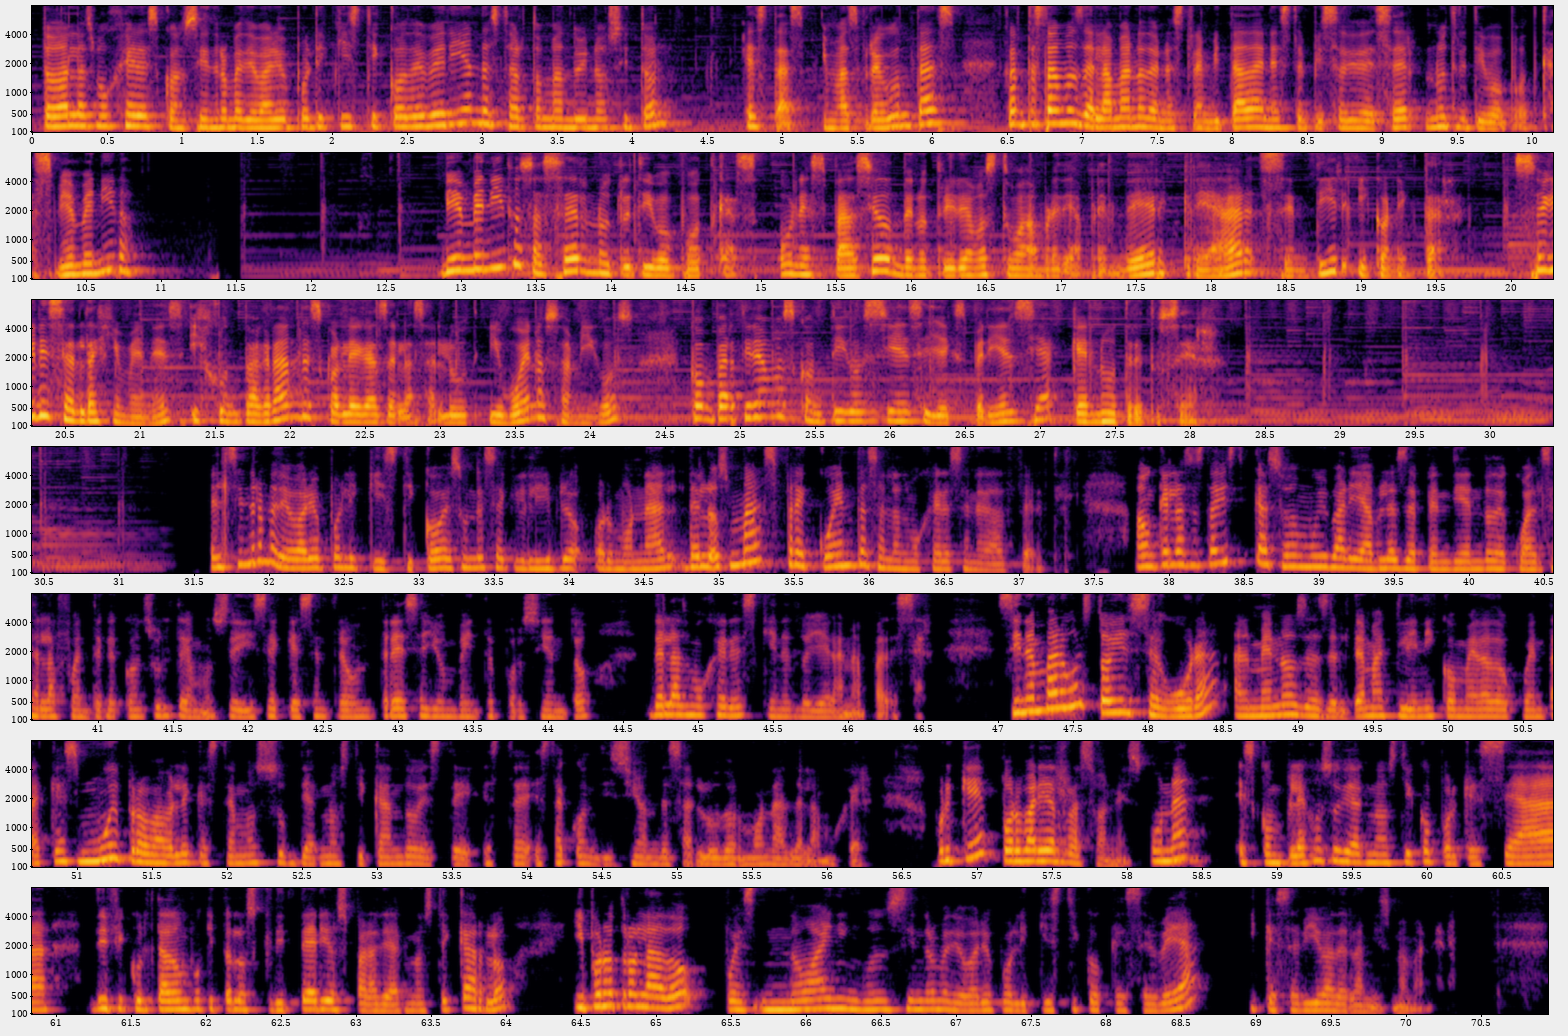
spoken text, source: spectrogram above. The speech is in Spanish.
¿Todas las mujeres con síndrome de ovario poliquístico deberían de estar tomando inositol? Estas y más preguntas contestamos de la mano de nuestra invitada en este episodio de Ser Nutritivo Podcast. Bienvenido. Bienvenidos a Ser Nutritivo Podcast, un espacio donde nutriremos tu hambre de aprender, crear, sentir y conectar. Soy Griselda Jiménez y junto a grandes colegas de la salud y buenos amigos, compartiremos contigo ciencia y experiencia que nutre tu ser. El síndrome de ovario poliquístico es un desequilibrio hormonal de los más frecuentes en las mujeres en edad fértil. Aunque las estadísticas son muy variables dependiendo de cuál sea la fuente que consultemos, se dice que es entre un 13 y un 20% de las mujeres quienes lo llegan a padecer. Sin embargo, estoy segura, al menos desde el tema clínico me he dado cuenta que es muy probable que estemos subdiagnosticando este, este, esta condición de salud hormonal de la mujer. ¿Por qué? Por varias razones. Una, es complejo su diagnóstico porque se ha dificultado un poquito los criterios para diagnosticarlo. Y por otro lado, pues no hay ningún síndrome de ovario poliquístico que se vea y que se viva de la misma manera.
